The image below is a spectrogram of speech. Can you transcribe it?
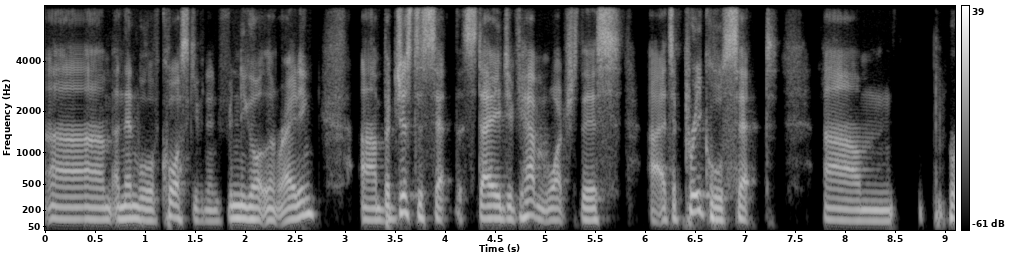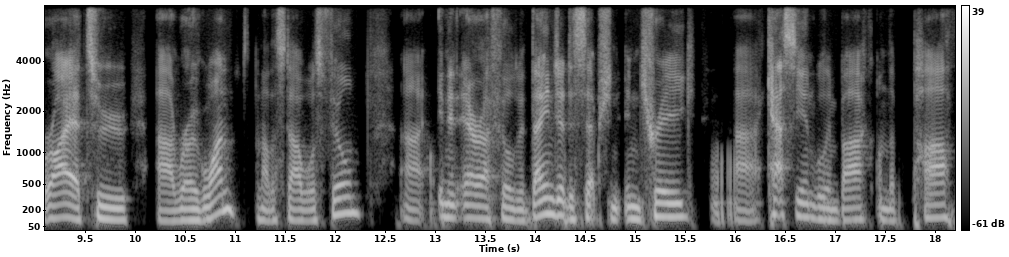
um and then we'll of course give an infinity gauntlet rating um but just to set the stage if you haven't watched this uh, it's a prequel set um prior to uh, Rogue One, another Star Wars film. Uh, in an era filled with danger, deception, intrigue, uh, Cassian will embark on the path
